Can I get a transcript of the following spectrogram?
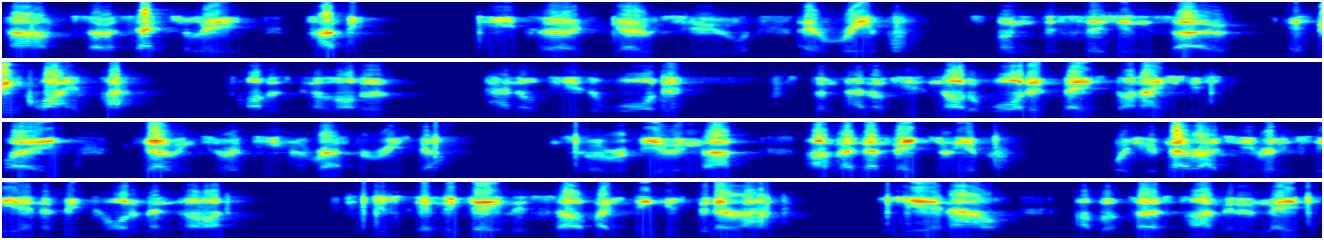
Um, so essentially, having to go to a replay decision. So it's been quite impactful. There's been a lot of penalties awarded, some penalties not awarded based on actually play going to a team of referees who are reviewing that, um, and then making the which we've never actually really seen in a big tournament. Uh, just in the game itself, I think it's been around a year now, uh, but first time in a major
